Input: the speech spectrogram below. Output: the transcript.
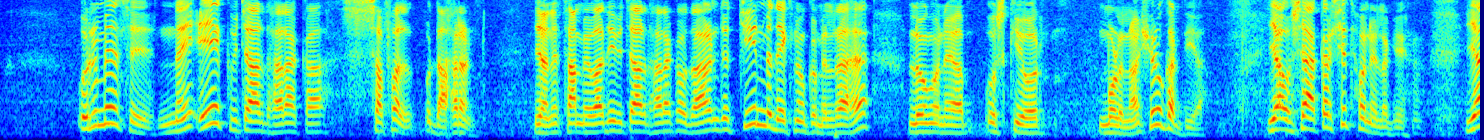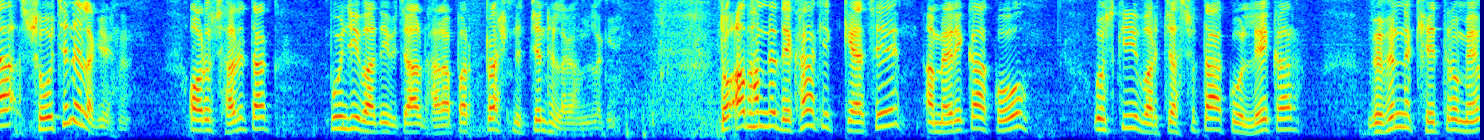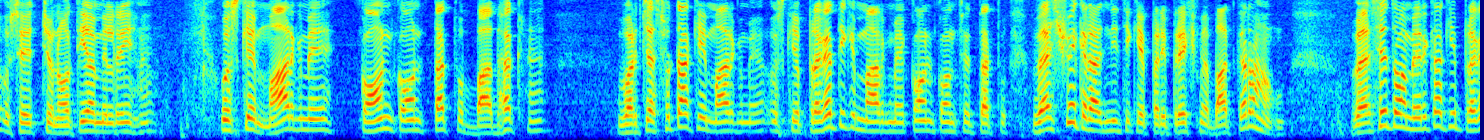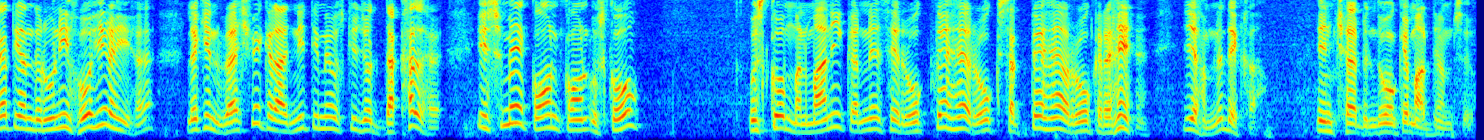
उनमें से नई एक विचारधारा का सफल उदाहरण, यानी साम्यवादी विचारधारा का उदाहरण जो चीन में देखने को मिल रहा है, लोगों ने अब उसकी ओर मुड़ना शुरू कर दिया। या उससे आकर्षित होने लगे हैं, या सोचने लगे हैं, और उस हद तक पूंजीवादी विचारधारा पर प्रश्न चिन्ह लगाने लगे। तो अब हमने देखा कि कैसे अमेरिका को उसकी वर्चस्वता को लेकर विभिन्न क्षेत्रों में उसे चुनौतियाँ मिल रही हैं। उसके मार्ग में कौन कौन तत्व बाधक हैं वर्चस्वता के मार्ग में, उसके प्रगति के मार्ग में कौन कौन से तत्व, वैश्विक राजनीति के परिप्रेक्ष्य में बात कर रहा हूँ। वैसे तो अमेरिका की प्रगति अंदरूनी हो ही रही है, लेकिन वैश्विक राजनीति में उसकी जो दखल है, इसमें कौन कौन उसको उसको मनमानी करने से रोकते हैं, रोक सकते हैं और रोक रहे हैं, ये हमने देखा इन छह बिंदुओं के माध्यम से।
